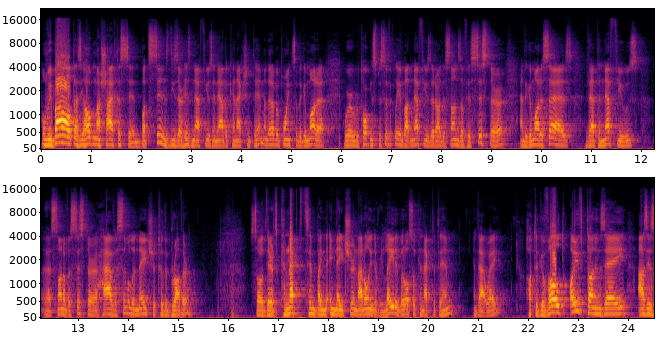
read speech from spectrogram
And we bought as sin, but since these are his nephews and they have a connection to him, and the Rebbe points to the Gemara where we're talking specifically about nephews that are the sons of his sister, and the Gemara says that the nephews, uh, son of a sister, have a similar nature to the brother, so they're connected to him by in nature, not only they're related, but also connected to him in that way. As So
